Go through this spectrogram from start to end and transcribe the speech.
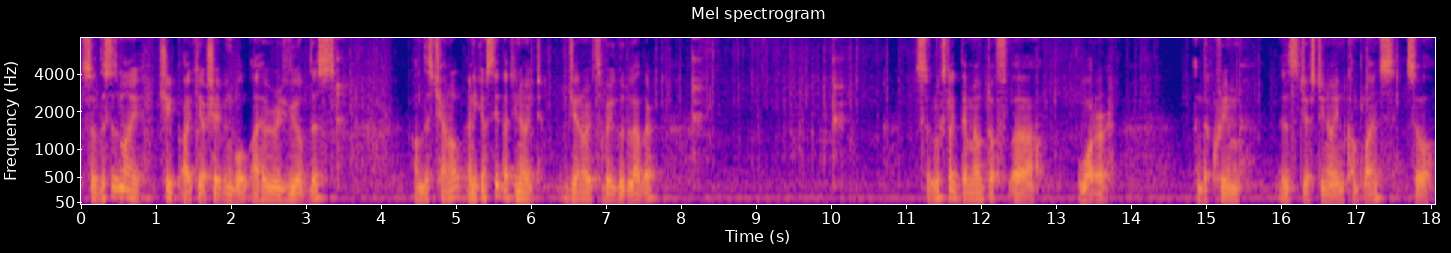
So this is my cheap IKEA shaving bowl. I have a review of this on this channel and you can see that you know it generates very good lather. So it looks like the amount of uh, water and the cream is just you know in compliance. So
